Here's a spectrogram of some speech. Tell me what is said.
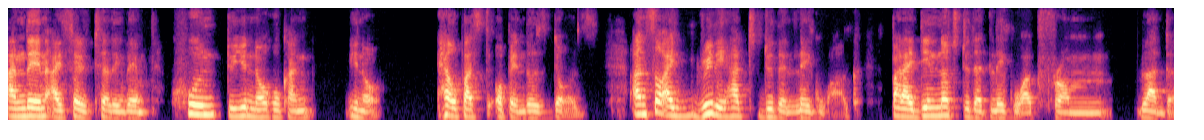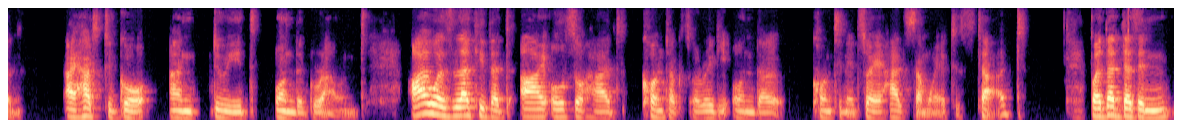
And then I started telling them, Who do you know who can, you know, help us to open those doors? And so I really had to do the legwork, but I did not do that legwork from London. I had to go and do it on the ground. I was lucky that I also had contacts already on the continent, so I had somewhere to start. But that doesn't,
